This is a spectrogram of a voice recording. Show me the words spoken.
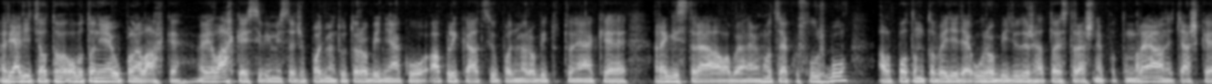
riaditeľ toho, lebo to nie je úplne ľahké. Je ľahké si vymyslieť, že poďme túto robiť nejakú aplikáciu, poďme robiť túto nejaké registre alebo ja neviem, hociakú službu, ale potom to vedieť aj urobiť, udržať, to je strašne potom reálne ťažké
